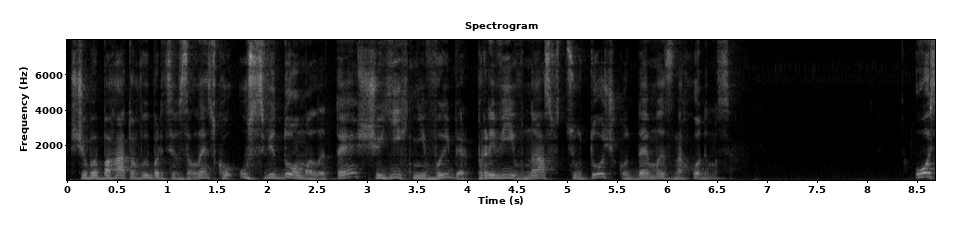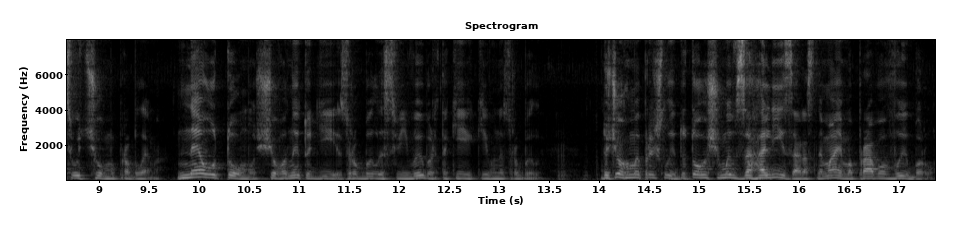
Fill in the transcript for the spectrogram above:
щоб багато виборців Зеленського усвідомили те, що їхній вибір привів нас в цю точку, де ми знаходимося. Ось у чому проблема. Не у тому, що вони тоді зробили свій вибір, такий, який вони зробили. До чого ми прийшли? До того, що ми взагалі зараз не маємо права вибору.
